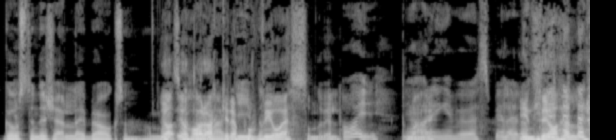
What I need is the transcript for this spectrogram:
Ghost in the Shell är bra också. man Jag, har Akira på. VHS om du vill. Oj, jag har ingen VHS-spelare. Inte jag heller.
